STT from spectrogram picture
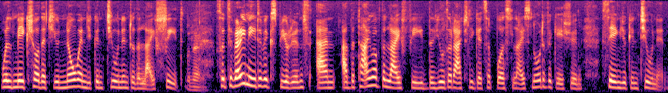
we'll make sure that you know and you can tune into the live feed right. so it's a very native experience and at the time of the live feed the user actually gets a personalized notification saying you can tune in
